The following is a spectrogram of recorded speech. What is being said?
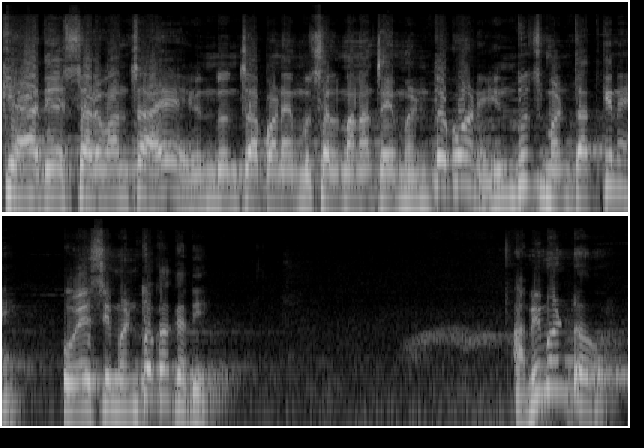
की हा देश सर्वांचा आहे हिंदूंचा पण आहे मुसलमानांचा आहे. म्हणतो कोण? हिंदूच म्हणतात की नाही? ओएसी म्हणतो का कधी? आम्ही म्हणतो.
